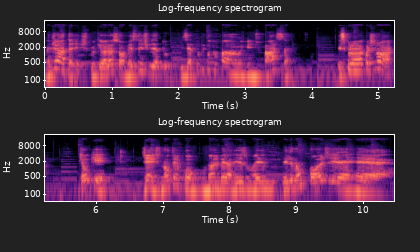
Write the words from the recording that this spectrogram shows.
Não adianta, gente, porque olha só, mesmo se a gente fizer, tu, fizer tudo que eu tô falando que a gente faça, esse problema vai continuar. Que é o quê? Gente, não tem como. O neoliberalismo, ele, ele não pode. É, é,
